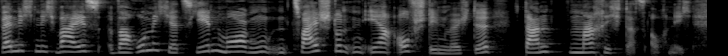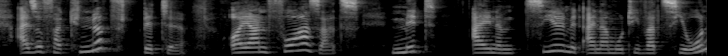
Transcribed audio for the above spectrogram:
wenn ich nicht weiß, warum ich jetzt jeden Morgen zwei Stunden eher aufstehen möchte, dann mache ich das auch nicht. Also verknüpft bitte euren Vorsatz mit einem Ziel, mit einer Motivation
